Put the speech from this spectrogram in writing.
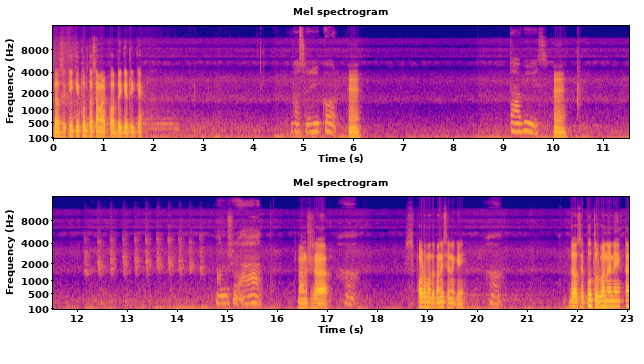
দেখছে কি কি তুলতেছে আমার কব দিকে দিকে গাছের শিকড় হুম তাবিজ হুম মানুষের হাত মানুষের হাত হ ফটোর মধ্যে বানাইছে নাকি দেখছে পুতুল বানায় না একটা?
